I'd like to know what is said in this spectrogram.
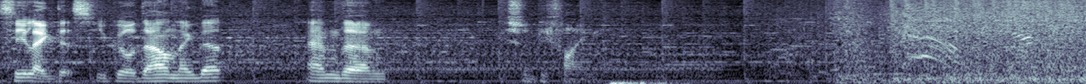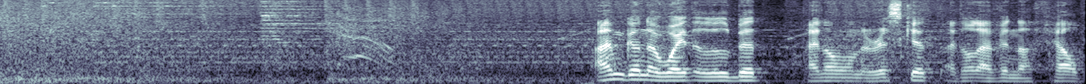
See, like this. You go down like that and um, it should be fine. I'm gonna wait a little bit. I don't want to risk it. I don't have enough help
